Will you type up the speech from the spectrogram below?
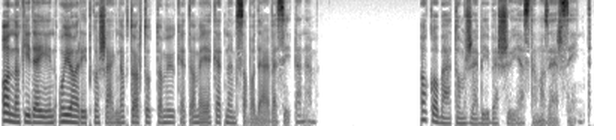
Annak idején olyan ritkaságnak tartottam őket, amelyeket nem szabad elveszítenem. A kabátom zsebébe sűjeztem az erszényt.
